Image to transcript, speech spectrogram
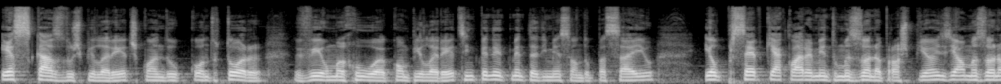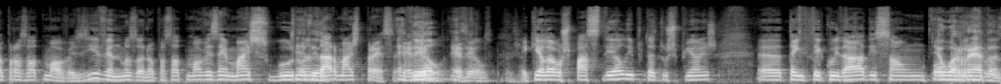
Esse caso dos pilaretes, quando o condutor vê uma rua com pilaretes, independentemente da dimensão do passeio, ele percebe que há claramente uma zona para os peões e há uma zona para os automóveis. E havendo uma zona para os automóveis, é mais seguro é andar mais depressa. É, é dele, dele, é dele. Aquele é o espaço dele e, portanto, os peões uh, têm que ter cuidado e são um É o arreda.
